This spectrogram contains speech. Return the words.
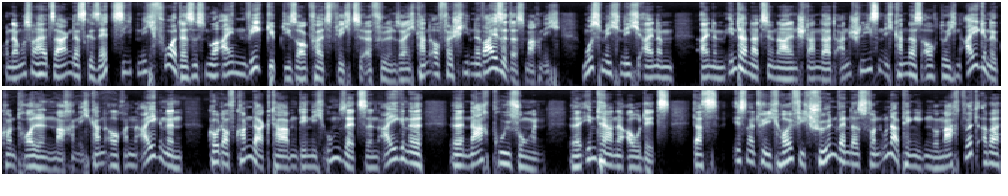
Und da muss man halt sagen, das Gesetz sieht nicht vor, dass es nur einen Weg gibt, die Sorgfaltspflicht zu erfüllen, sondern ich kann auf verschiedene Weise das machen. Ich muss mich nicht einem, einem internationalen Standard anschließen. Ich kann das auch durch eigene Kontrollen machen. Ich kann auch einen eigenen Code of Conduct haben, den ich umsetze, eigene äh, Nachprüfungen, äh, interne Audits. Das ist natürlich häufig schön, wenn das von Unabhängigen gemacht wird, aber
